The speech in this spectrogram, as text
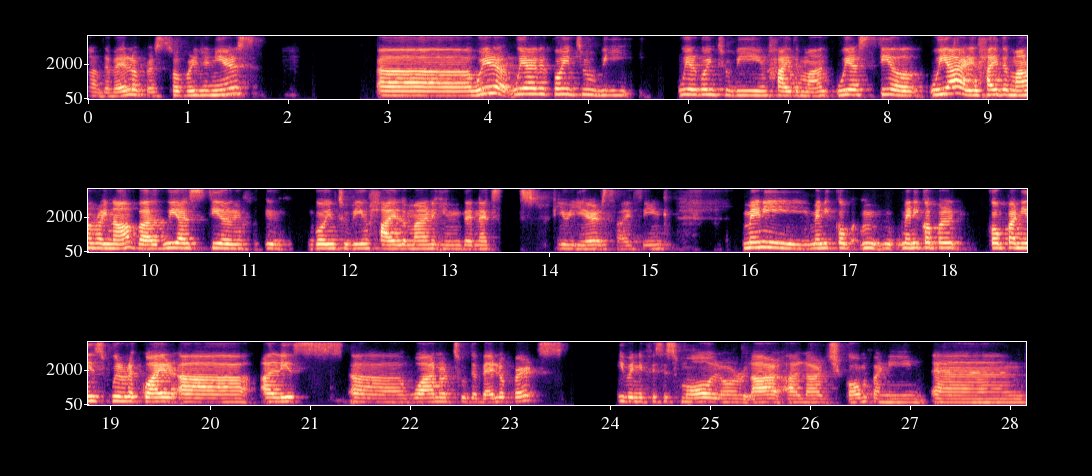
uh, developers, software engineers, uh, we are we are going to be we are going to be in high demand. We are still we are in high demand right now, but we are still in, in, going to be in high demand in the next few years. I think many many many compa- companies will require uh, at least uh, one or two developers even if it's a small or lar- a large company. And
